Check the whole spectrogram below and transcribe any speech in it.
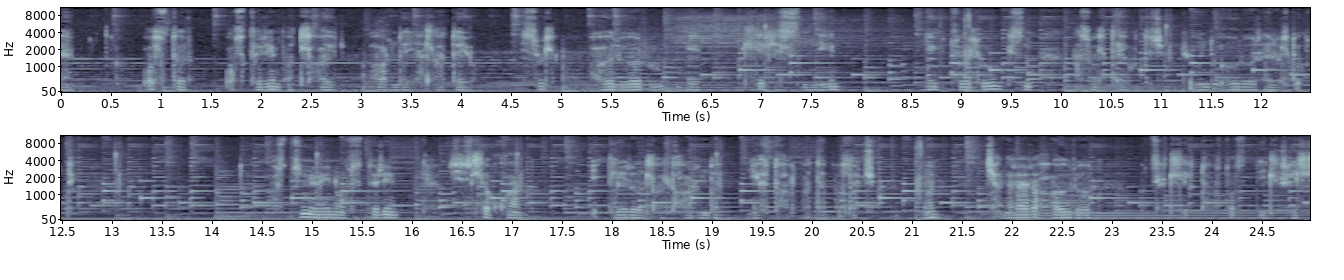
байна. Улс төр, улс төрийн бодол хоёр хоорондоо ялгаатай юу? Эсвэл хоёр өөр үгээр илэрхийлсэн нэг нь нэг зүйл үү гэсэн асуулт тавигдаж түүнд өөр өөр хариулт өгдөг. Орчин үеийн улс төрийн шинжилгээ ухаан эдгээр ойлголт хоорондоо нэгт холбоотой боловч мөн чанараараа хоёр өөр тусд илэрхийл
